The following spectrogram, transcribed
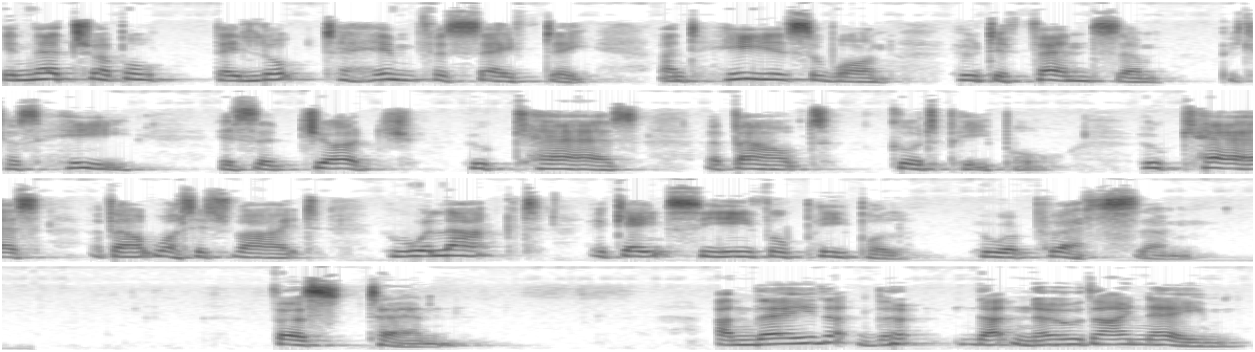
In their trouble, they look to him for safety, and he is the one who defends them because he is the judge who cares about good people who cares about what is right, who will act against the evil people who oppress them. Verse 10 And they that, that know thy name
